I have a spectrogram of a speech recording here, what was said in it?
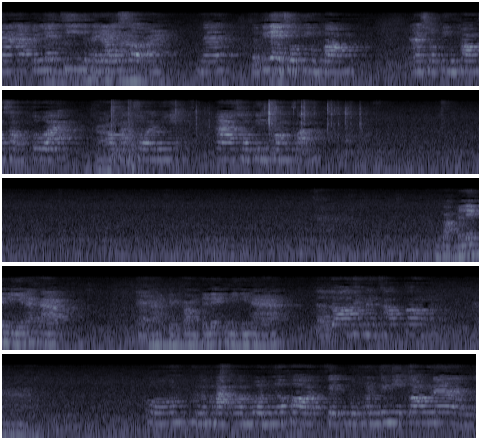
นะคะ เป็นเลขที่อยู่ในไลฟ์สดนะเดี๋ยวพี่เดชโชว์ปิงปองอ่าโชว์ปิงปองสองตัวครับเอาฝันโชว์อันนี้อ่าโชว์ปิงปองฝันบอกเป็นเลขนี้นะครับอ่าอ่าเป็นความเป็นเลขนี้นะแล้วรอให้มันเข้ากล้องอ่าโอ้ลำบากลำบนก็พอเฟซบุ๊กมันไม่มีกล้องหน้าอะไร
